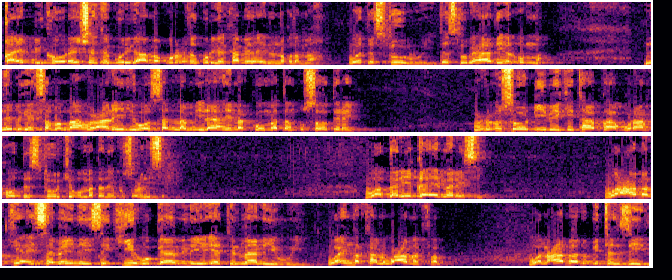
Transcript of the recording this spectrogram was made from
qayb decorationka guriga ama quruxda guriga kamida inuu noqdo maaha waa dastuur wey dastuur hadihi lumma nebiga sal allahu calayhi wasalam ilaahay markuu ummadan u soo diray wuxuu u soo dhiibay kitaabka qur'aanka oo dastuurkii ummaddan ay ku soconaysay. Waa dariiqa ee maraysay. Waa camalkii ay samaynaysay kii hogaaminaya ee tilmaamaya weey. Waa in markaa lagu camal falo. Waalcamalu bitanziil.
